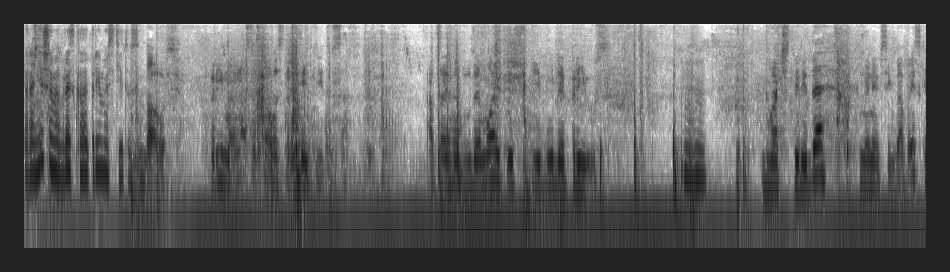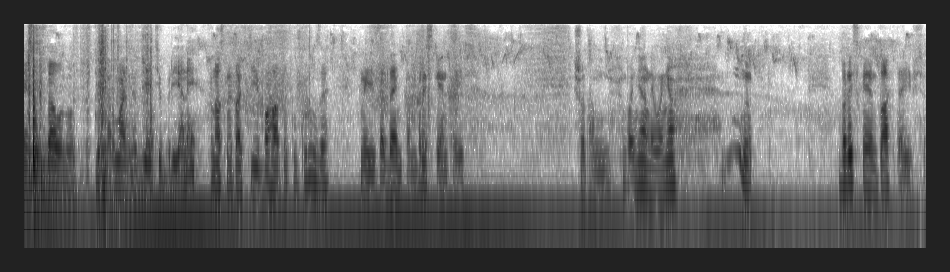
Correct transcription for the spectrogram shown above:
Раніше ми бризкали прямо з тітусом. Да, ось. Пріма у нас осталось трохи тітуса. А цей год буде майтус і буде пріус. Угу. 2.4D. Ми не завжди бризкаємо, завжди воно нормально б'є ті бур'яни. У нас не так і багато кукурузи. Ми її за день там бризкаємо та і все. Що там, воня, не воня. Ну, бризкаємо так та і все.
